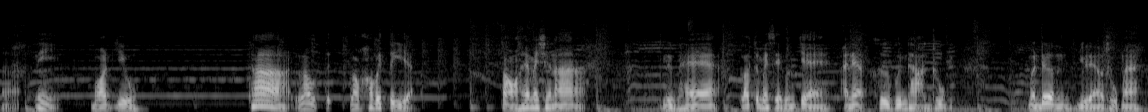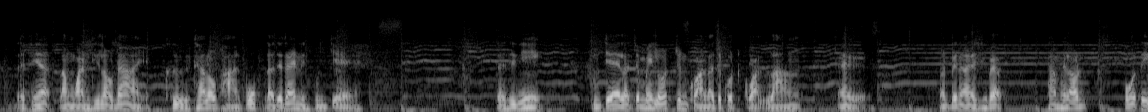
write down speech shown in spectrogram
อ่านี่บอสกิว ถ้าเราเราเข้าไปตีอะต่อให้ไม่ชนะ หรือแพ้เราจะไม่เสียกุญแจ อันนี้คือพื้นฐานถูกเหมือนเดิมอยู่แล้วถูกไหมแต่ทีนี้รางวัลที่เราได้ คือถ้าเราผ่านปุ๊บเราจะได้หนึ่งกุญแจ แต่ทีนี้กุญแจเราจะไม่ลดจนกว่าเราจะกดกวาดล้างเออมันเป็นอะไรที่แบบทำให้เราปกติ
